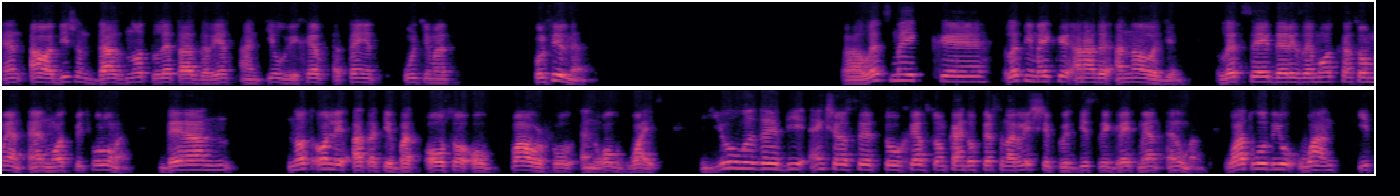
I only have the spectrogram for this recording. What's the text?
and our ambition does not let us rest until we have attained ultimate fulfillment. Uh, let's make, uh, let me make another analogy. Let's say there is a most handsome man and most beautiful woman. They are not only attractive, but also all powerful and all wise. You would uh, be anxious uh, to have some kind of personal relationship with this uh, great man and woman. What would you want it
